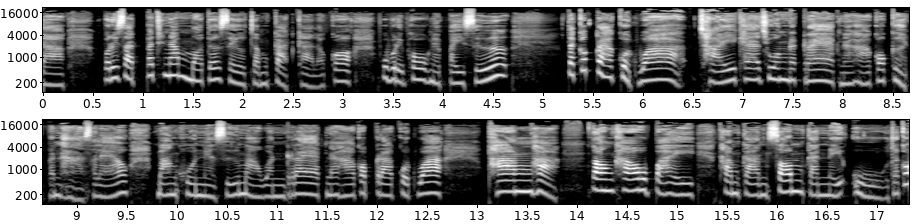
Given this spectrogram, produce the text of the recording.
จากบริษัท Platinum Motor Sale จำกัดค่ะแล้วก็ผู้บริโภคเนี่ยไปซื้อ แต่ก็ปรากฏว่าใช้แค่ช่วงแรกๆนะคะ ก็เกิดปัญหาซะแล้ว บางคนเนี่ยซื้อมาวันแรกนะคะ ก็ปรากฏว่าพังค่ะ ต้องเข้าไปทำการซ่อมกันในอู่ แต่ก็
